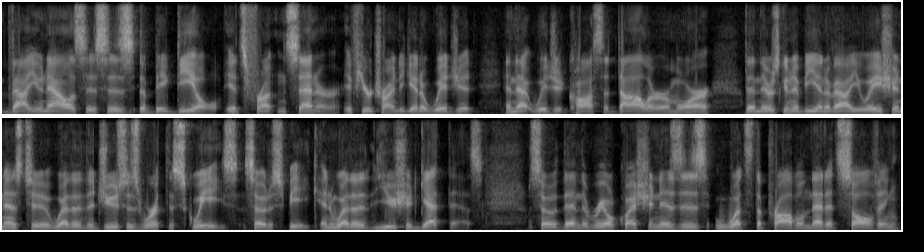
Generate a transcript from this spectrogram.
value analysis is a big deal. It's front and center. If you're trying to get a widget and that widget costs a dollar or more, then there's going to be an evaluation as to whether the juice is worth the squeeze, so to speak, and whether you should get this. So then the real question is is what's the problem that it's solving?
